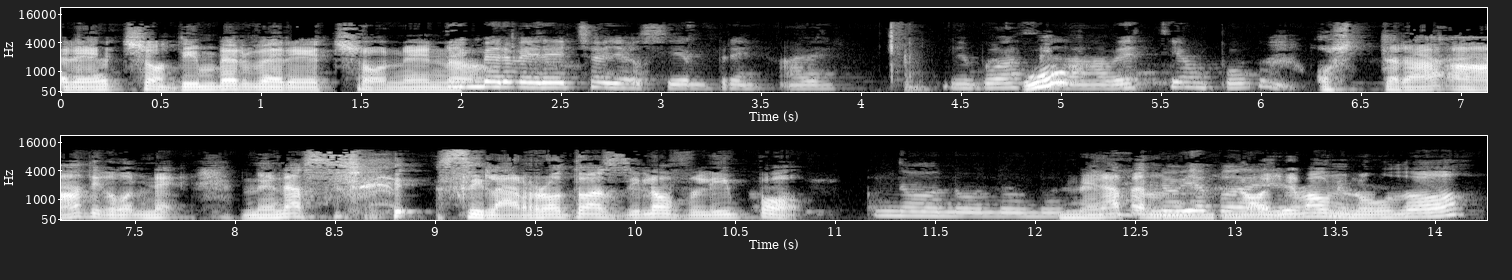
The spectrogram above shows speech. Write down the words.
derecho, timber derecho, nena. Timber hecho yo siempre. A ver, me puedo hacer Uh. la bestia un poco. Ostras, ah, digo, ne- nena, si, si la ha roto así lo flipo. No, no, no, no. Nena, pero No voy a poder, no lleva un nudo.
